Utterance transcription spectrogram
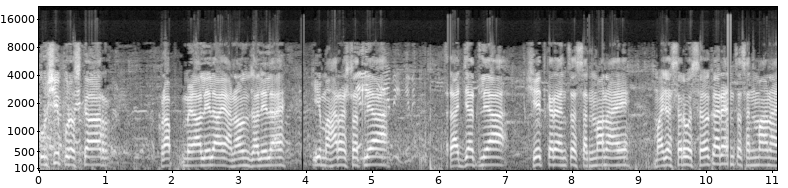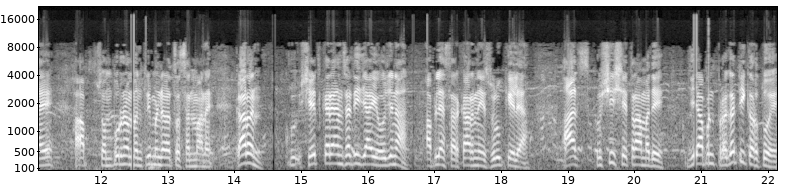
कृषी पुरस्कार प्राप्त मिळालेला आहे अनाऊन्स झालेला आहे की महाराष्ट्रातल्या राज्यातल्या शेतकऱ्यांचा सन्मान आहे माझ्या सर्व सहकाऱ्यांचा सन्मान आहे हा संपूर्ण मंत्रिमंडळाचा सन्मान आहे. कारण शेतकऱ्यांसाठी ज्या योजना आपल्या सरकारने सुरू केल्या आज कृषी क्षेत्रामध्ये जी आपण प्रगती करतोय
